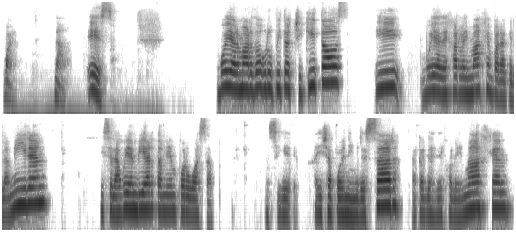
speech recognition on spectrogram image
Bueno, nada, eso. Voy a armar dos grupitos chiquitos y voy a dejar la imagen para que la miren y se las voy a enviar también por WhatsApp. Así que ahí ya pueden ingresar. Acá les dejo la imagen.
